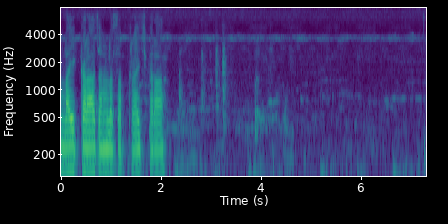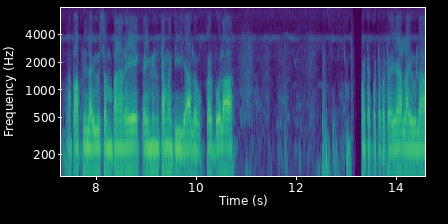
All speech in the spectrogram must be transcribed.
लाईक करा चॅनलला सबस्क्राईब करा. आता आपली लाईव्ह संपणार आहे. काही मिनिटामध्ये या लवकर बोला. पट पट पट या लाईव्हला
